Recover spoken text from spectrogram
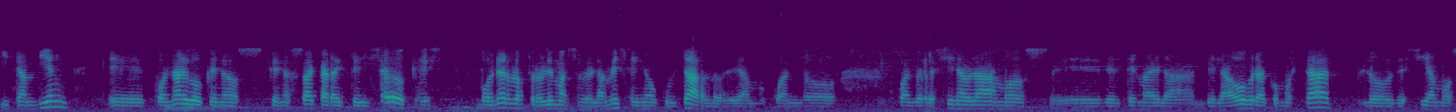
y también eh, con algo que nos, que nos ha caracterizado, que es poner los problemas sobre la mesa y no ocultarlos, digamos. Cuando, cuando recién hablábamos eh, del tema de la, de la obra como está, lo decíamos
